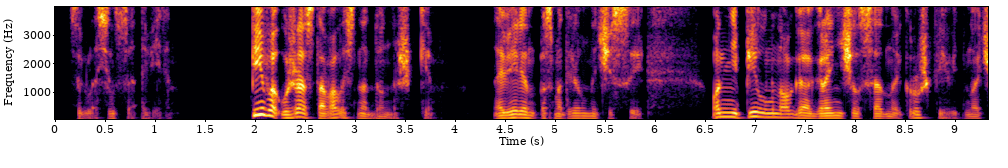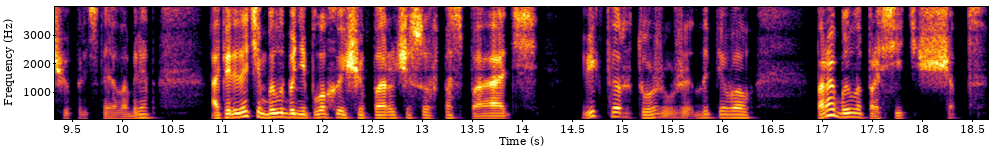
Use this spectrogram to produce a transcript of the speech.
— согласился Аверин. Пиво уже оставалось на донышке. Аверин посмотрел на часы. Он не пил много, ограничился одной кружкой, ведь ночью предстоял обряд, а перед этим было бы неплохо еще пару часов поспать. Виктор тоже уже допивал. Пора было просить счет.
